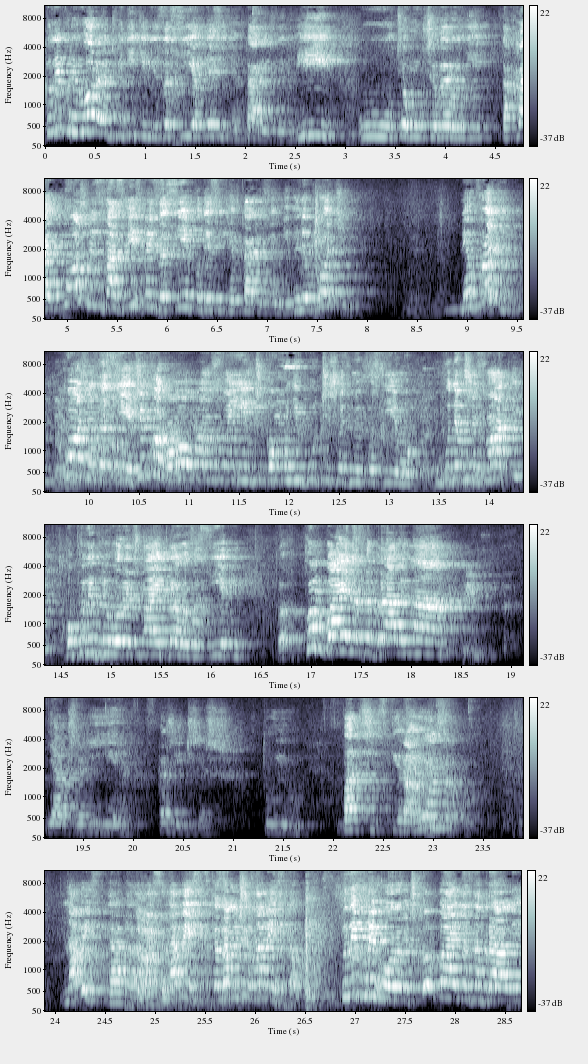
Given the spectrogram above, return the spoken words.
Коли Григорович відділі засіяв 10 гектарів землі у цьому Шевероні, та хай кожен з нас візьме засіє по 10 гектарів землі. Ви не проти? Не проти? Кожен засіє, чи коровам своїм, чи кому-небудь, чи щось ми посіємо. І будемо щось мати, бо Пилип Григорович має право засіяти. Комбайна забрали на, як же її, скажіть же ж, тую, Баршівський район. На виставку, да, да, на виставку, сказали, що на виставку. Пилип Григорович, комбайна забрали.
